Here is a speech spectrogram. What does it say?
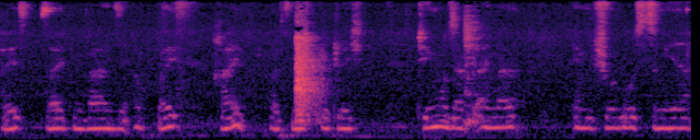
Kreisseiten waren sie auch bei Reif als nicht glücklich. Timo sagte einmal im Schulbus zu mir,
